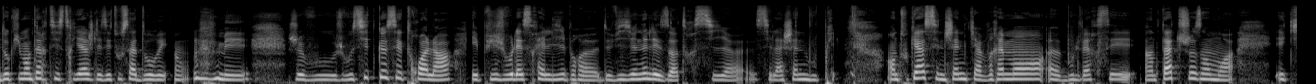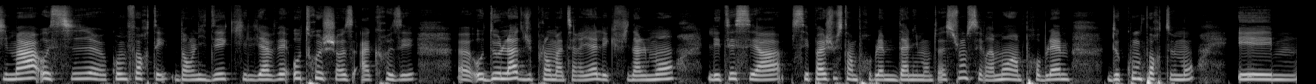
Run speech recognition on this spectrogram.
documentaires Tistria, je les ai tous adorés, hein. mais je vous, vous cite que ces trois-là, et puis je vous laisserai libre de visionner les autres si, euh, si la chaîne vous plaît. En tout cas, c'est une chaîne qui a vraiment euh, bouleversé un tas de choses en moi, et qui m'a aussi euh, confortée dans l'idée qu'il y avait autre chose à creuser au-delà du plan matériel, et que finalement, les TCA, c'est pas juste un problème d'alimentation, c'est vraiment un problème de comportement, et hum,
